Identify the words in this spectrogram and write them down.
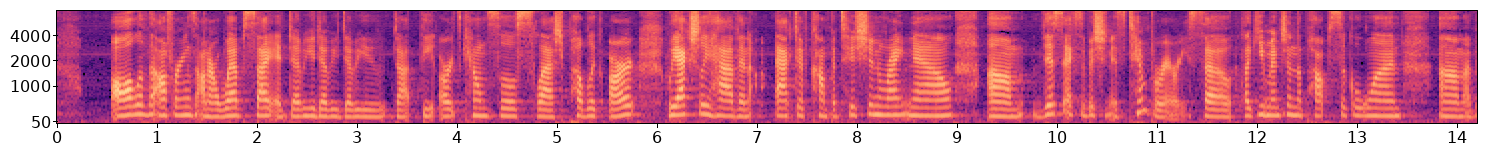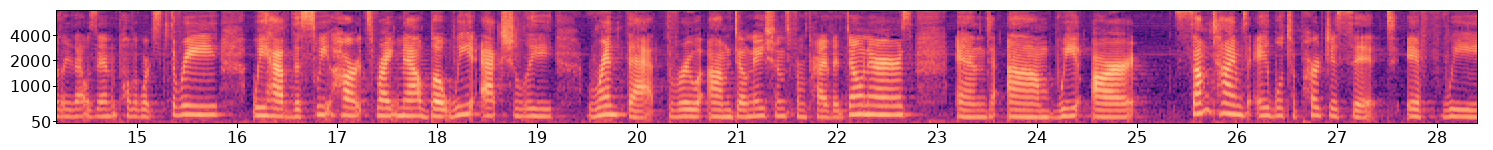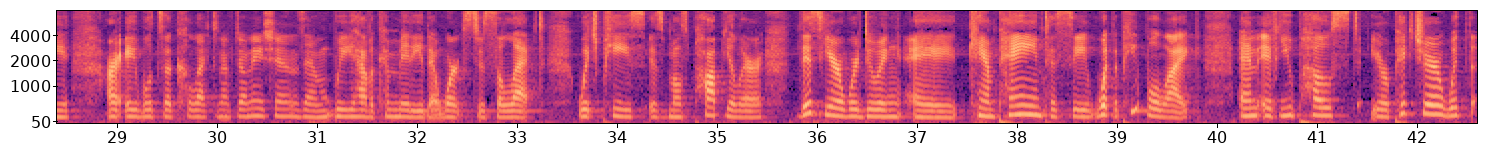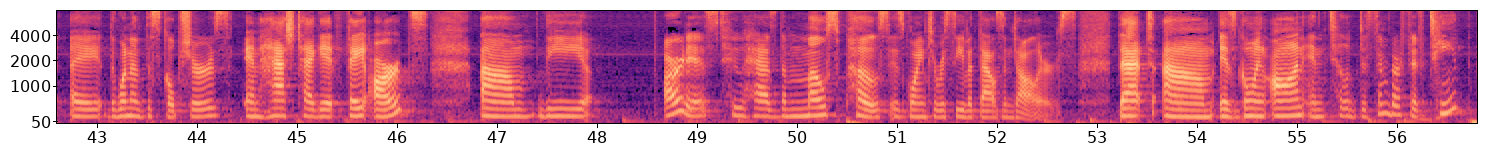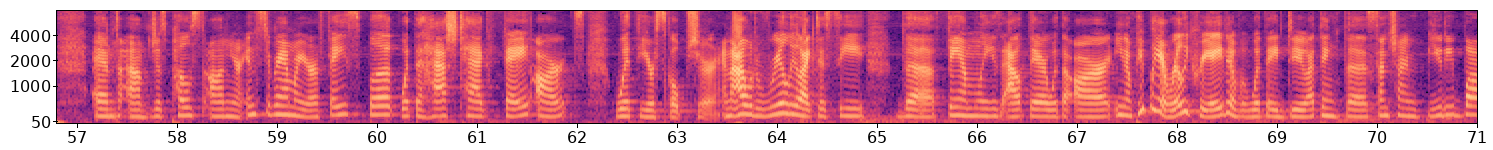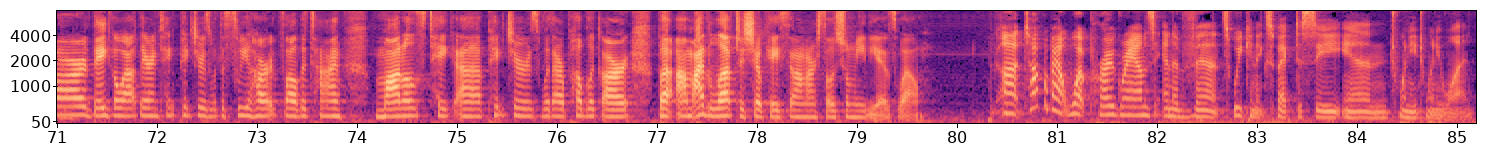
all of the offerings on our website at www.theartscouncil slash public art. We actually have an active competition right now. Um, this exhibition is temporary. So like you mentioned, the popsicle one, um, I believe that was in Public Works 3. We have the Sweethearts right now, but we actually rent that through um, donations from private donors. And um, we are sometimes able to purchase it if we are able to collect enough donations and we have a committee that works to select which piece is most popular. This year we're doing a campaign to see what the people like and if you post your picture with a one of the sculptures and hashtag it Fay Arts, um, the artist who has the most posts is going to receive $1,000. That um, is going on until December 15th. And um, just post on your Instagram or your Facebook with the hashtag Fay Arts with your sculpture. And I would really like to see the families out there with the art. You know, people get really creative with what they do. I think the Sunshine Beauty Bar, they go out there and take pictures with the sweethearts all the time. Models take uh, pictures with our public art. But um, I'd love to showcase it on our social media as well. Uh, talk about what programs and events we can expect to see in 2021.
